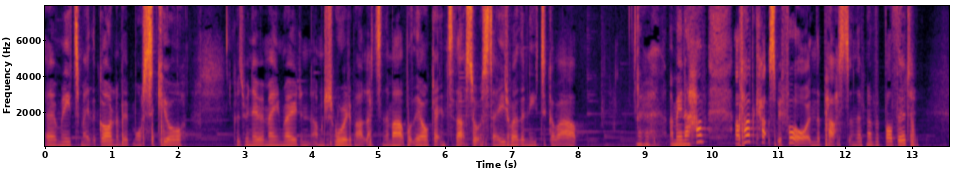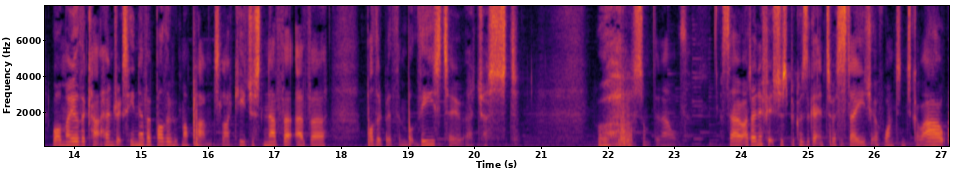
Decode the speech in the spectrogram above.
Um, we need to make the garden a bit more secure because we're near a main road, and I'm just worried about letting them out. But they are getting to that sort of stage where they need to go out. Uh, I mean, I have, I've had cats before in the past, and they've never bothered. Well, my other cat Hendrix, he never bothered with my plants. Like he just never ever bothered with them. But these two are just oh, something else. So I don't know if it's just because they're getting to a stage of wanting to go out.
